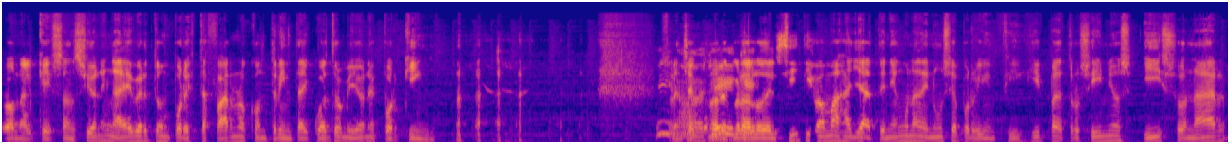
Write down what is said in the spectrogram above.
Ronald, que sancionen a Everton por estafarnos con 34 millones por King. Francesco no, recuerda, lo del City va más allá. Tenían una denuncia por fingir patrocinios y sonar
